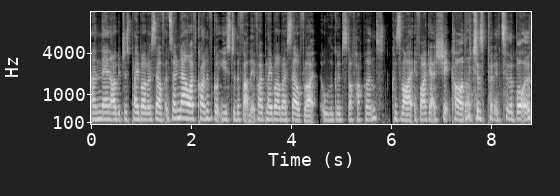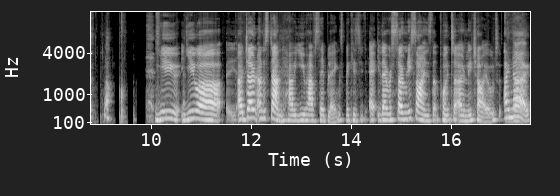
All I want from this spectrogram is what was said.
and then I would just play by myself. And so now I've kind of got used to the fact that if I play by myself, like all the good stuff happens. Because like if I get a shit card, I just put it to the bottom. You you are I don't understand how you have siblings because eh, there are so many signs that point to only child. I know.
